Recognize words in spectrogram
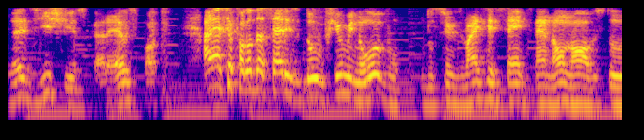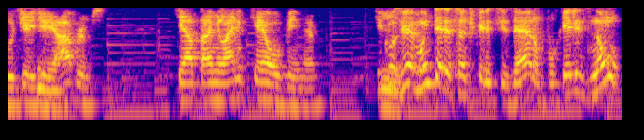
não existe isso, cara. É o Spock. Aliás, você falou das séries do filme novo, dos filmes mais recentes, né? Não novos, do J.J. Abrams, que é a Timeline Kelvin, né? Que, inclusive, é muito interessante o que eles fizeram, porque eles não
